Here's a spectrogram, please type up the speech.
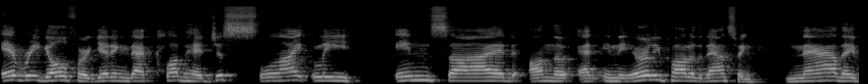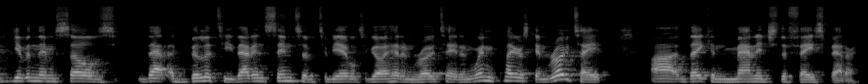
every golfer getting that club head just slightly inside on the and in the early part of the downswing, now they've given themselves that ability, that incentive to be able to go ahead and rotate. And when players can rotate, uh, they can manage the face better.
